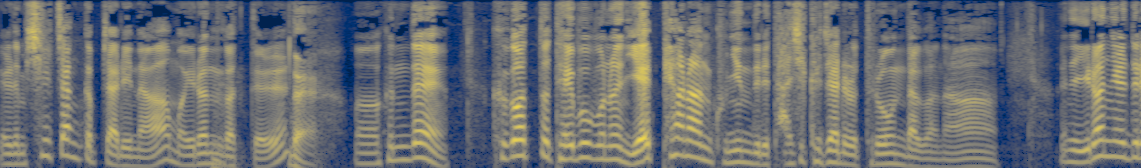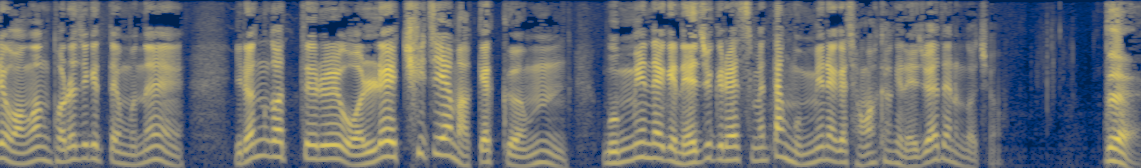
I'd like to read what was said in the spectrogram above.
예를 들면 실장급 자리나 뭐 이런 것들. 네. 어 근데 그것도 대부분은 예편한 군인들이 다시 그 자리로 들어온다거나 이제 이런 일들이 왕왕 벌어지기 때문에 이런 것들을 원래 취지에 맞게끔 문민에게 내주기로 했으면 딱 문민에게 정확하게 내줘야 되는 거죠. 네.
